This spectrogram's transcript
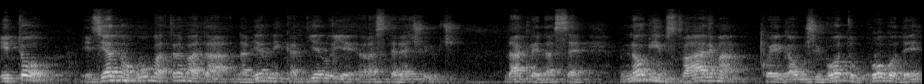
I to iz jednog ugla treba da na vjernika djeluje rasterećujući. Dakle, da se mnogim stvarima koje ga u životu pogode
